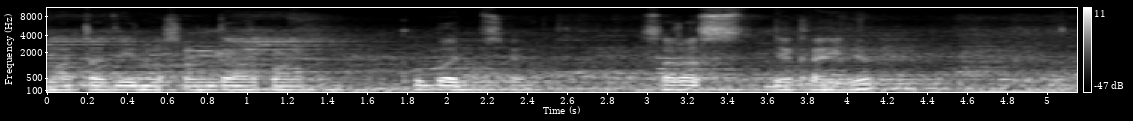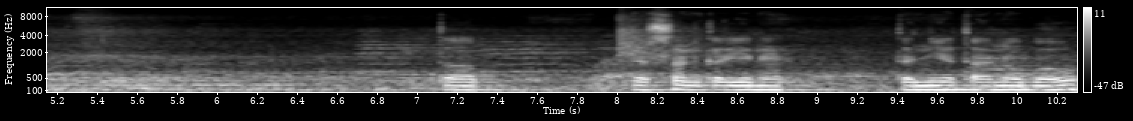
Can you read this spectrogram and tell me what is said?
માતાજીનો શણગાર પણ ખૂબ જ છે. સરસ દેખાય છે. તો આપ દર્શન કરીને ધન્યતા અનુભવો.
